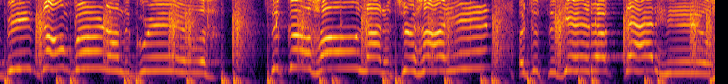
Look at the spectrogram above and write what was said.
beans don't burn on the grill. Took a whole lot of trying uh, just to get up that hill.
